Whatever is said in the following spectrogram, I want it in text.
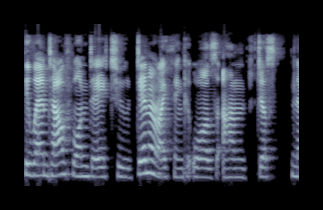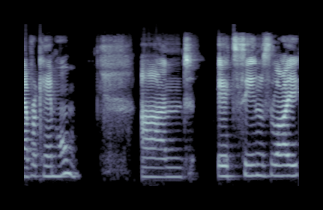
They went out one day to dinner, I think it was, and just never came home. And it seems like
